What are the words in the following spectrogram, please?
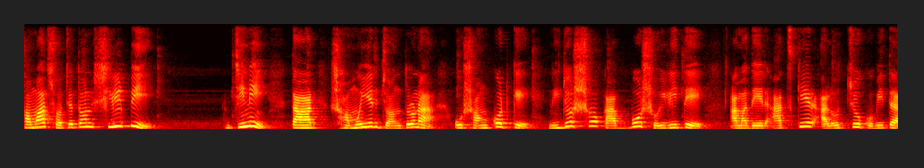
সমাজ সচেতন শিল্পী, যিনি তার সময়ের যন্ত্রণা ও সংকটকে নিজস্ব কাব্য শৈলীতে আমাদের আজকের আলোচ্য কবিতা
